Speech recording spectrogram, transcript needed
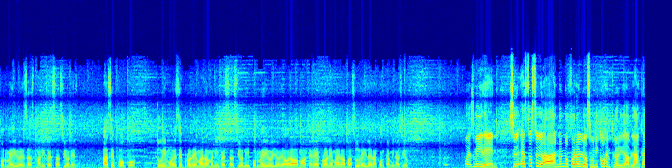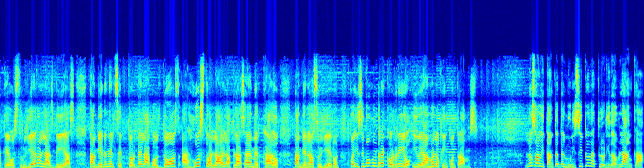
por medio de esas manifestaciones. Hace poco tuvimos ese problema de la manifestación y por medio de ello ahora vamos a tener el problema de la basura y de la contaminación. Pues miren, estos ciudadanos no fueron los únicos en Florida Blanca que obstruyeron las vías, también en el sector de Lagos 2, justo al lado de la plaza de mercado, también la obstruyeron. Pues hicimos un recorrido y veamos lo que encontramos. Los habitantes del municipio de Florida Blanca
